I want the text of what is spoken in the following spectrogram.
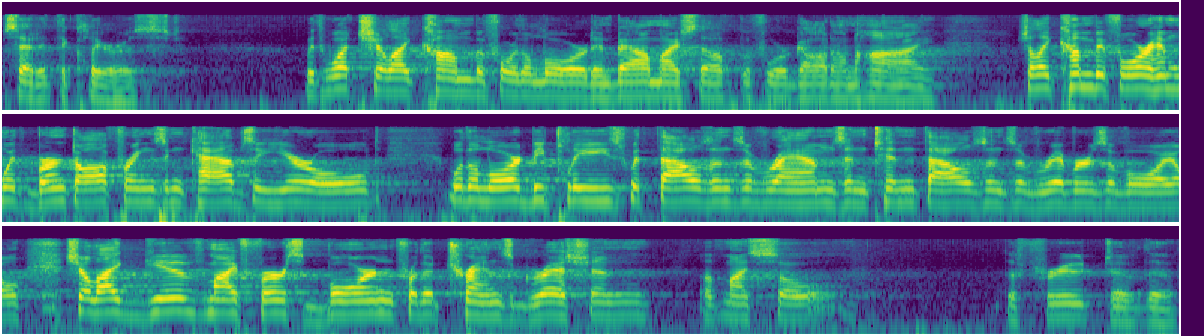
said it the clearest. With what shall I come before the Lord and bow myself before God on high? Shall I come before him with burnt offerings and calves a year old? Will the Lord be pleased with thousands of rams and ten thousands of rivers of oil? Shall I give my firstborn for the transgression of my soul, the fruit of, the,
